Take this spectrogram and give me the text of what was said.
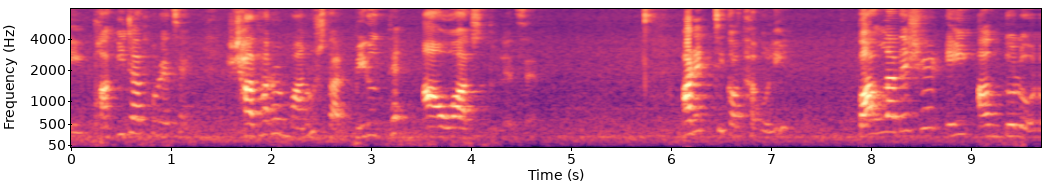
এই ফাঁকিটা ধরেছে, সাধারণ মানুষ তার বিরুদ্ধে আওয়াজ তুলেছে। আরেকটি কথা বলি, বাংলাদেশের এই আন্দোলন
